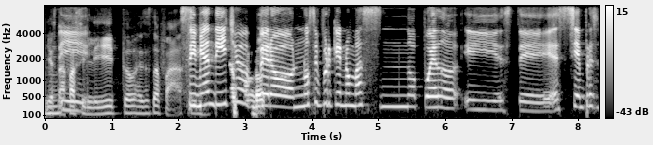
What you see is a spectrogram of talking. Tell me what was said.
Y está Y- facilito, eso está fácil. Sí me han dicho, Capcom 2. pero no sé por qué nomás no puedo. Y este, es- siempre es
